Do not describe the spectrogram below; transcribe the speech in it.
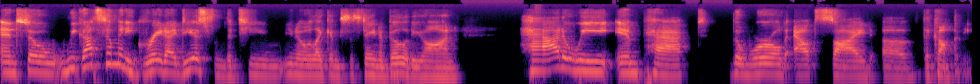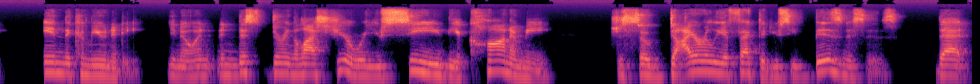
And so we got so many great ideas from the team, you know, like in sustainability on how do we impact the world outside of the company in the community you know and, and this during the last year where you see the economy just so direly affected you see businesses that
